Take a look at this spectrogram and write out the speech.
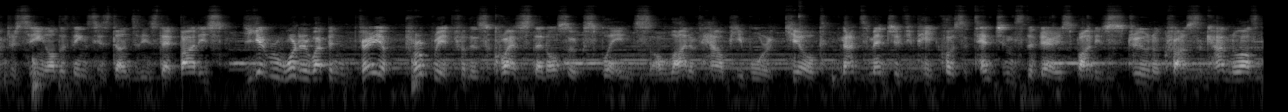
after seeing all the things he's done to these dead bodies, you get rewarded a weapon very appropriate for this quest that also explains a lot of how people were killed. Not to mention, if you pay close attention to the various bodies strewn across the Commonwealth,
